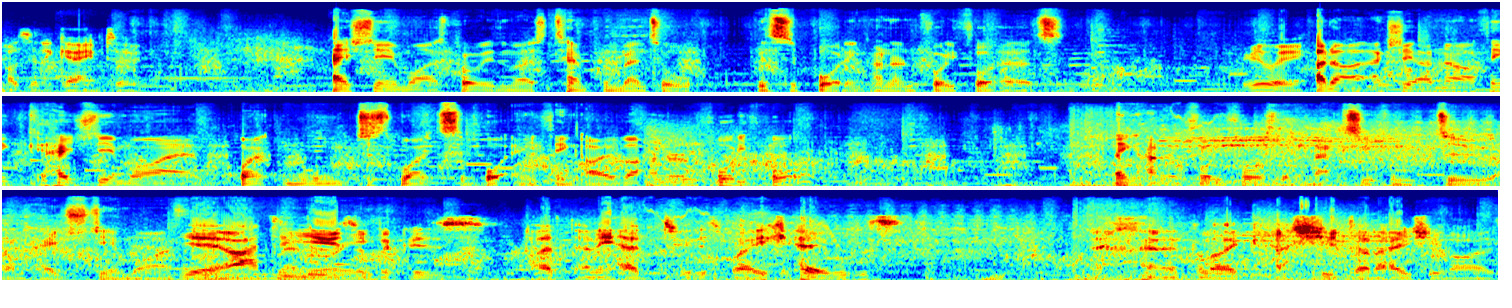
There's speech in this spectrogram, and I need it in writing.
I was in a game too. HDMI is probably the most temperamental with supporting 144 hertz. Really? I don't actually. I know. I think HDMI won't, just won't support anything over 144. I think 144 is the max you can do on HDMI. Yeah, I had to memory. use it because I only had two display cables. like a shit ton of HDMIs.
